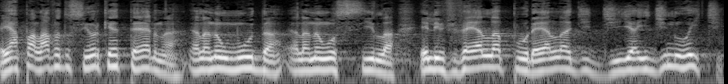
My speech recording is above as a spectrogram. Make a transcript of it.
É a palavra do Senhor que é eterna, ela não muda, ela não oscila, ele vela por ela de dia e de noite.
